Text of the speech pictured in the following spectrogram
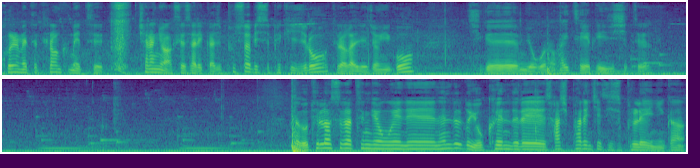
코일 매트 트렁크 매트 차량용 액세서리까지 풀 서비스 패키지로 들어갈 예정이고 지금 요거는 화이트의 베이지 시트. 자, 노틸러스 같은 경우에는 핸들도 요크 핸들에 48인치 디스플레이니까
